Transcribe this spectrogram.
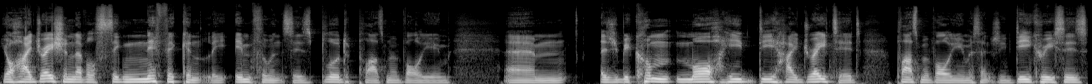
Your hydration level significantly influences blood plasma volume. Um, as you become more dehydrated, plasma volume essentially decreases,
